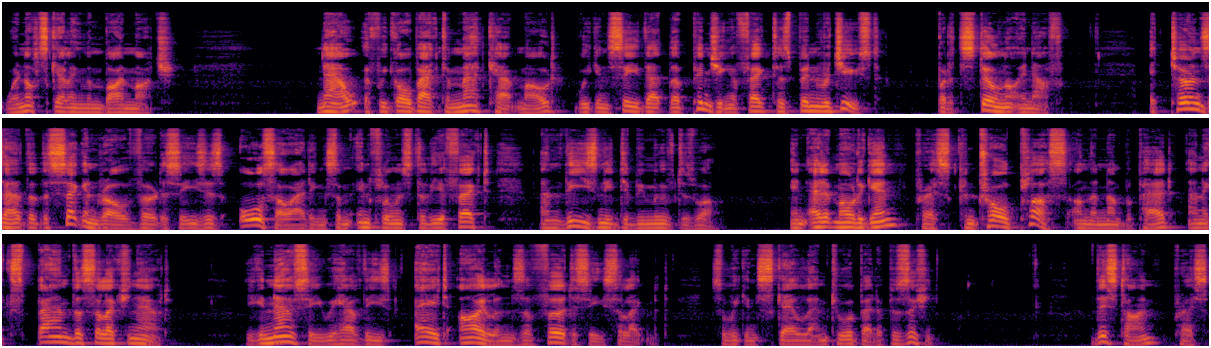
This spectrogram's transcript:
We're not scaling them by much. Now, if we go back to matcap mode, we can see that the pinching effect has been reduced, but it's still not enough. It turns out that the second row of vertices is also adding some influence to the effect, and these need to be moved as well. In edit mode again, press Ctrl plus on the number pad and expand the selection out. You can now see we have these 8 islands of vertices selected, so we can scale them to a better position. This time press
